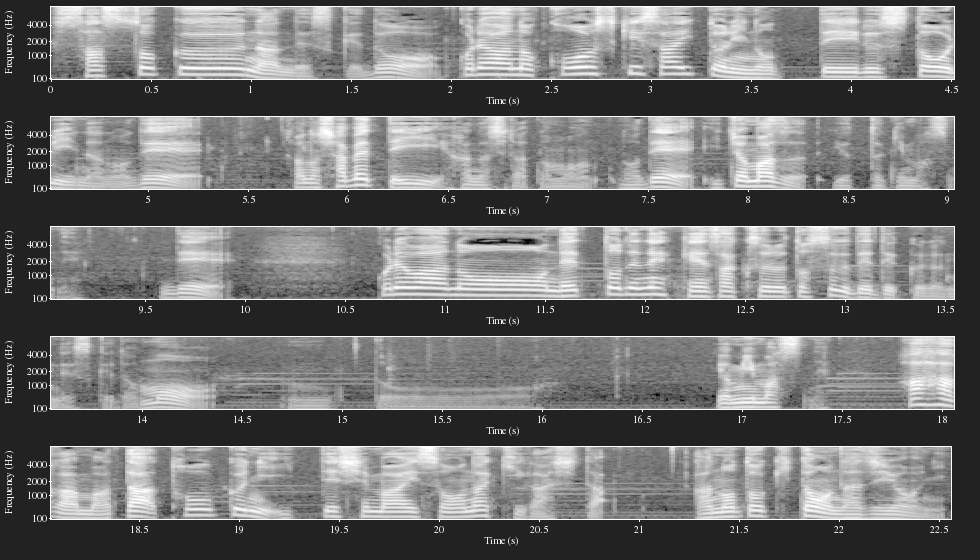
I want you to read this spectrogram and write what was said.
早速なんですけど、これはあの公式サイトに載っているストーリーなので、あの喋っていい話だと思うので、一応まず言っときますね。で、これはあのネットでね、検索するとすぐ出てくるんですけども、うんと、読みますね。母がまた遠くに行ってしまいそうな気がした。あの時と同じように。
